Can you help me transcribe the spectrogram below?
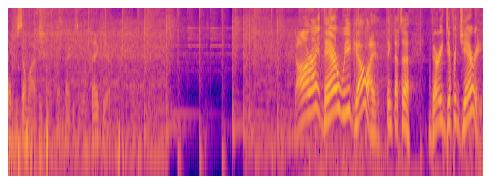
Thank you so much. Thank you so much. Thank you. All right, there we go. I think that's a very different Jerry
